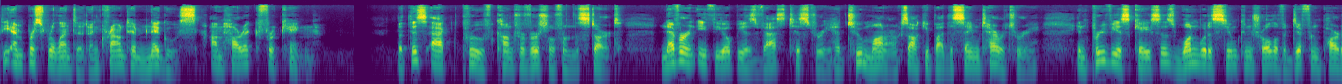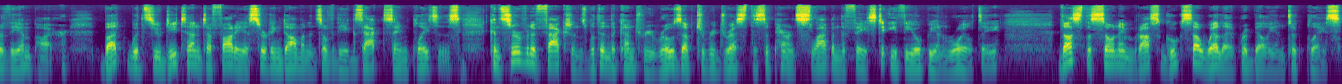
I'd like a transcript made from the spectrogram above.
the empress relented and crowned him Negus, Amharic for king. But this act proved controversial from the start. Never in Ethiopia's vast history had two monarchs occupied the same territory. In previous cases, one would assume control of a different part of the empire, but with Zewditu and Tafari asserting dominance over the exact same places, conservative factions within the country rose up to redress this apparent slap in the face to Ethiopian royalty. Thus the Sonem Ras Gugsa Wele rebellion took place.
